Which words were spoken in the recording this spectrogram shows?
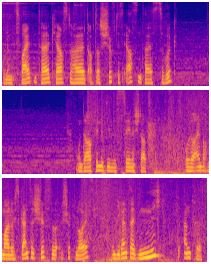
Und im zweiten Teil kehrst du halt auf das Schiff des ersten Teils zurück. Und da findet diese Szene statt. Du einfach mal durchs ganze Schiff, Schiff läufst und die ganze Zeit nicht antriffst.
